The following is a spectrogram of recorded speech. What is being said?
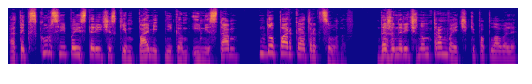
от экскурсий по историческим памятникам и местам до парка аттракционов. Даже на речном трамвайчике поплавали.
